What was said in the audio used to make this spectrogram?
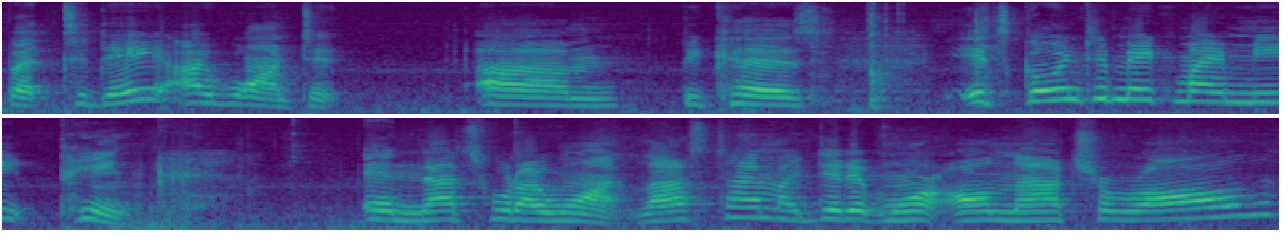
But today I want it um, because it's going to make my meat pink and that's what I want. Last time I did it more all natural,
